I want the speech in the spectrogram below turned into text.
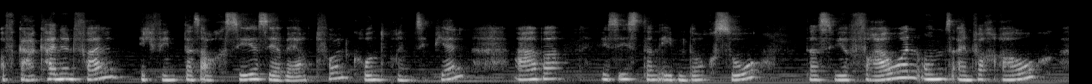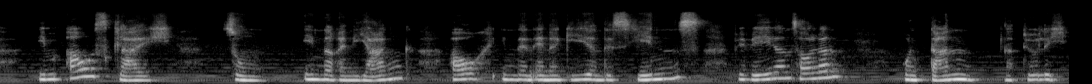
Auf gar keinen Fall. Ich finde das auch sehr, sehr wertvoll, grundprinzipiell. Aber es ist dann eben doch so, dass wir Frauen uns einfach auch im Ausgleich zum inneren Yang auch in den Energien des Yins bewegen sollen und dann natürlich,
